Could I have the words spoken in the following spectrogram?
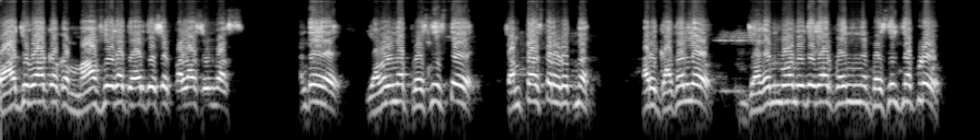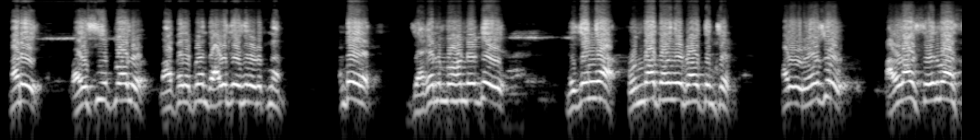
గాజువాక ఒక మాఫియాగా తయారు చేశారు పల్లా శ్రీనివాస్. అంటే ఎవరైనా ప్రశ్నిస్తే చంపేస్తారు అడుగుతున్నారు. మరి గతంలో జగన్మోహన్ రెడ్డి గారి పైన నేను ప్రశ్నించినప్పుడు మరి వైసీపీ వాళ్ళు నా పైన ఎప్పుడైనా దాడి చేసి అడుగుతున్నాను. అంటే జగన్మోహన్ రెడ్డి నిజంగా ఉందాతనంగా ప్రవర్తించాడు. మరి ఈ రోజు అల్లా శ్రీనివాస్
